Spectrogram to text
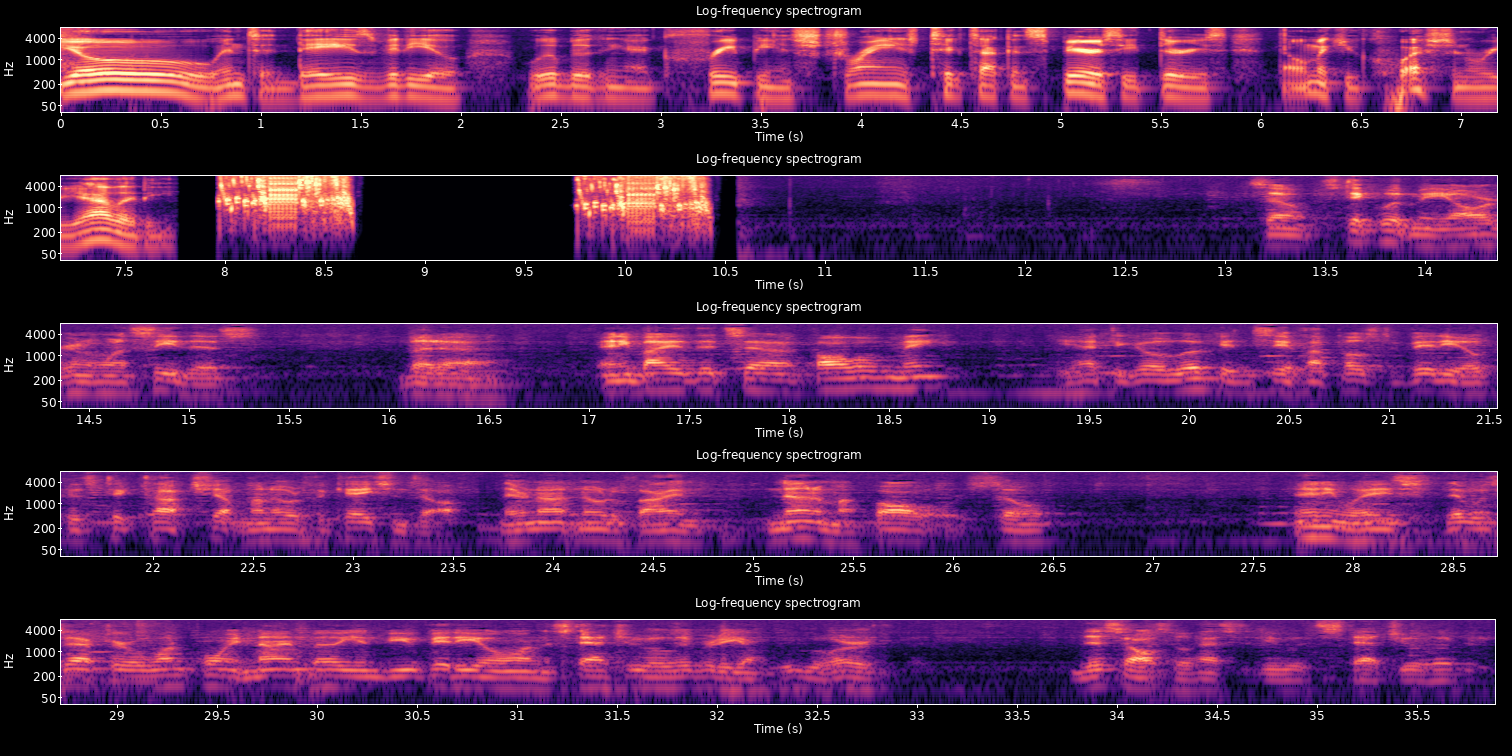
Yo, in today's video, we'll be looking at creepy and strange TikTok conspiracy theories that will make you question reality. So stick with me, y'all are gonna want to see this. But uh, anybody that's uh, following me, you have to go look and see if I post a video because TikTok shut my notifications off. They're not notifying none of my followers. So, anyways, that was after a 1.9 million view video on the Statue of Liberty on Google Earth. This also has to do with the Statue of Liberty.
